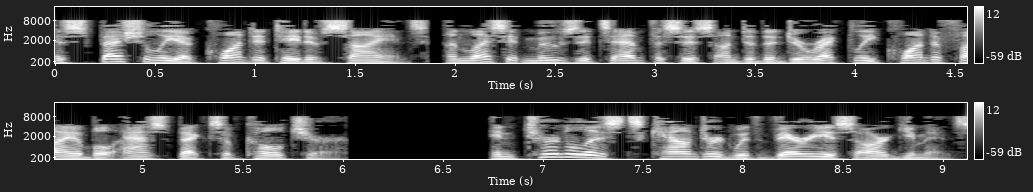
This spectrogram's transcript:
especially a quantitative science, unless it moves its emphasis onto the directly quantifiable aspects of culture. Internalists countered with various arguments,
